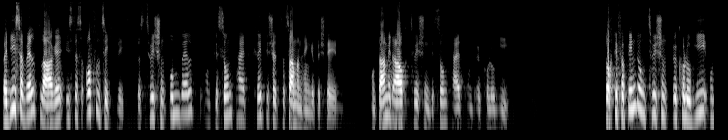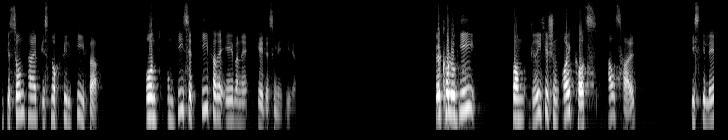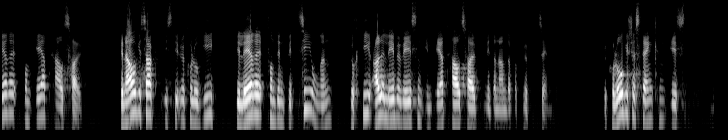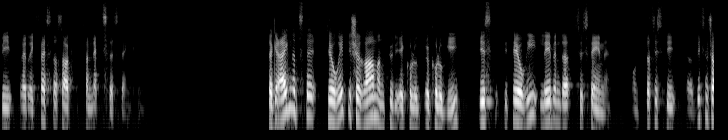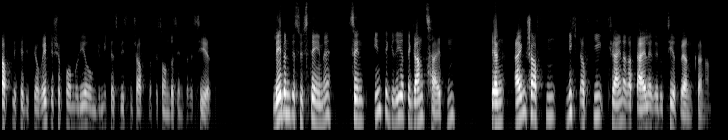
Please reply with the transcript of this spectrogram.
Bei dieser Weltlage ist es offensichtlich, dass zwischen Umwelt und Gesundheit kritische Zusammenhänge bestehen und damit auch zwischen Gesundheit und Ökologie. Doch die Verbindung zwischen Ökologie und Gesundheit ist noch viel tiefer. Und um diese tiefere Ebene geht es mir hier. Ökologie vom griechischen Oikos, Haushalt, ist die Lehre vom Erdhaushalt. Genauer gesagt ist die Ökologie die Lehre von den Beziehungen, durch die alle Lebewesen im Erdhaushalt miteinander verknüpft sind. Ökologisches Denken ist, wie Friedrich Fester sagt, vernetztes Denken. Der geeignetste theoretische Rahmen für die Ökologie ist die Theorie lebender Systeme. Und das ist die wissenschaftliche, die theoretische Formulierung, die mich als Wissenschaftler besonders interessiert. Lebende Systeme sind integrierte Ganzheiten, deren Eigenschaften nicht auf die kleinerer Teile reduziert werden können.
